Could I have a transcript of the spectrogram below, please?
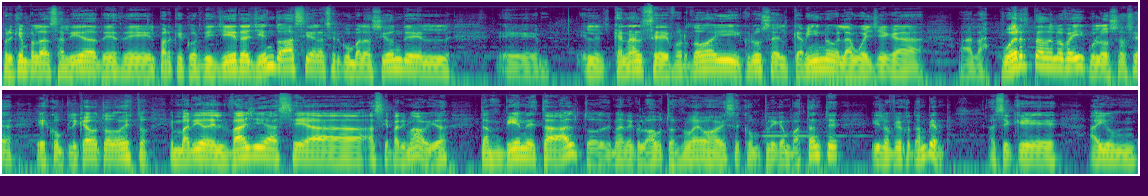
Por ejemplo, la salida desde el Parque Cordillera yendo hacia la circunvalación del... el canal se desbordó ahí y cruza el camino, el agua llega a las puertas de los vehículos, o sea, es complicado todo esto. En María del Valle hacia, hacia Parimávida también está alto, de manera que los autos nuevos a veces complican bastante y los viejos también. Así que hay un,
